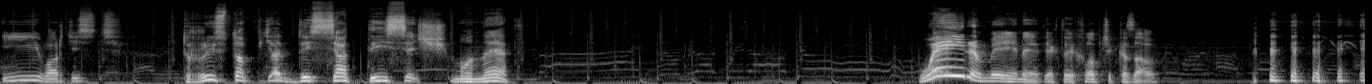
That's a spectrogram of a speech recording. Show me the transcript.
і вартість 350 тисяч монет. Wait a minute, як той хлопчик казав.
